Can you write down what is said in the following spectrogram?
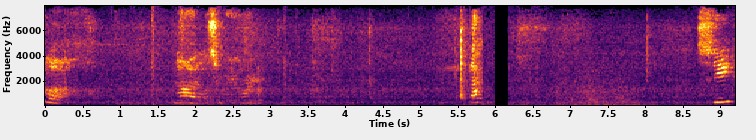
Ugh. Now I lost my. Back. See?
